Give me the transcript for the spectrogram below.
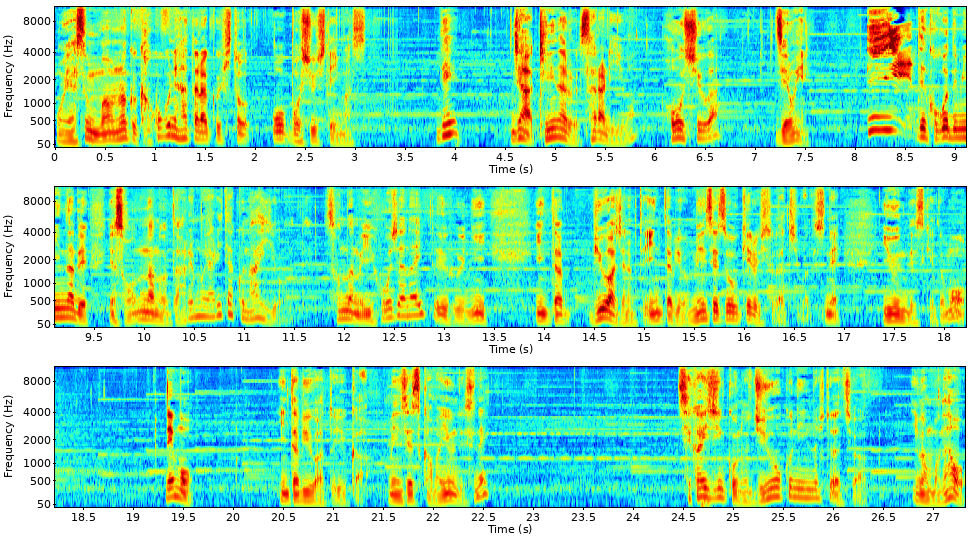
もう休む間もなく過酷に働く人を募集しています。でじゃあ気になるサラリーは？報酬は？0円。いいでここでみんなで「いやそんなの誰もやりたくないよ」ってそんなの違法じゃないというふうにインタビュアーじゃなくてインタビュー面接を受ける人たちはですね言うんですけども。でもインタビュアーというか面接官は言うんですね。世界人口の10億人の人たちは今もなお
